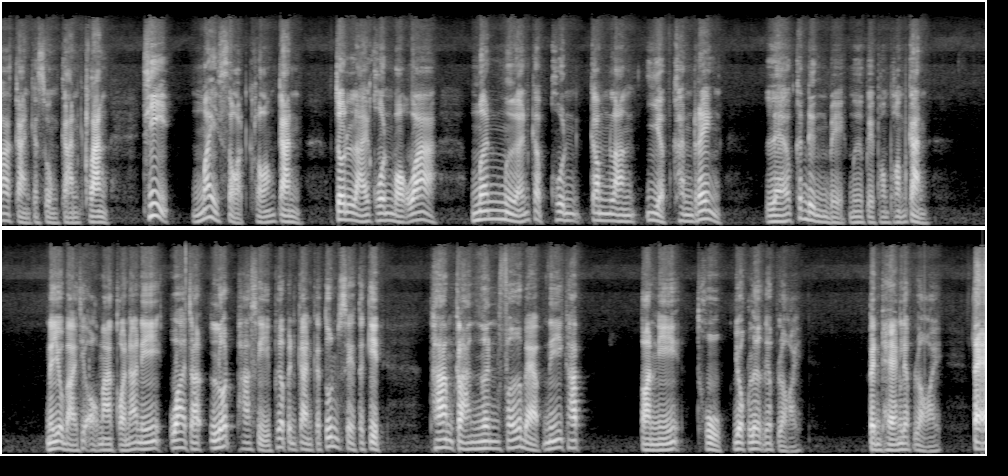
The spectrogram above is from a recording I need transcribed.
ว่าการกระทรวงการคลังที่ ไม่สอดคล้องกัน จนหลายคนบอกว่า มันเหมือนกับคุณกำลังเหยียบคันเร่ง แล้วก็ดึงเบรกมือไปพร้อม ๆ กัน นโยบายที่ออกมาก่อนหน้านี้ว่าจะลดภาษีเพื่อเป็นการกระตุ้นเศรษฐกิจ ท่ามกลางเงินเฟ้อแบบนี้ครับ ตอนนี้ถูกยกเลิกเรียบร้อย เป็นแท้งเรียบร้อย แต่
